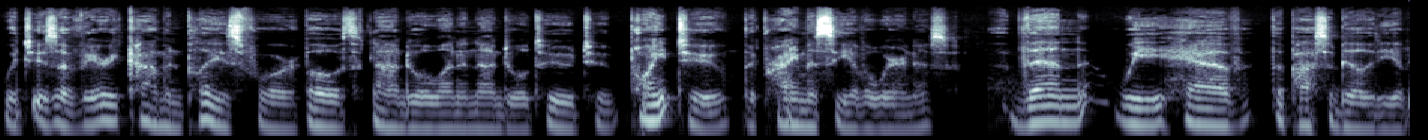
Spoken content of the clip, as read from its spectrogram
which is a very common place for both non dual one and non dual two to point to the primacy of awareness, then we have the possibility of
